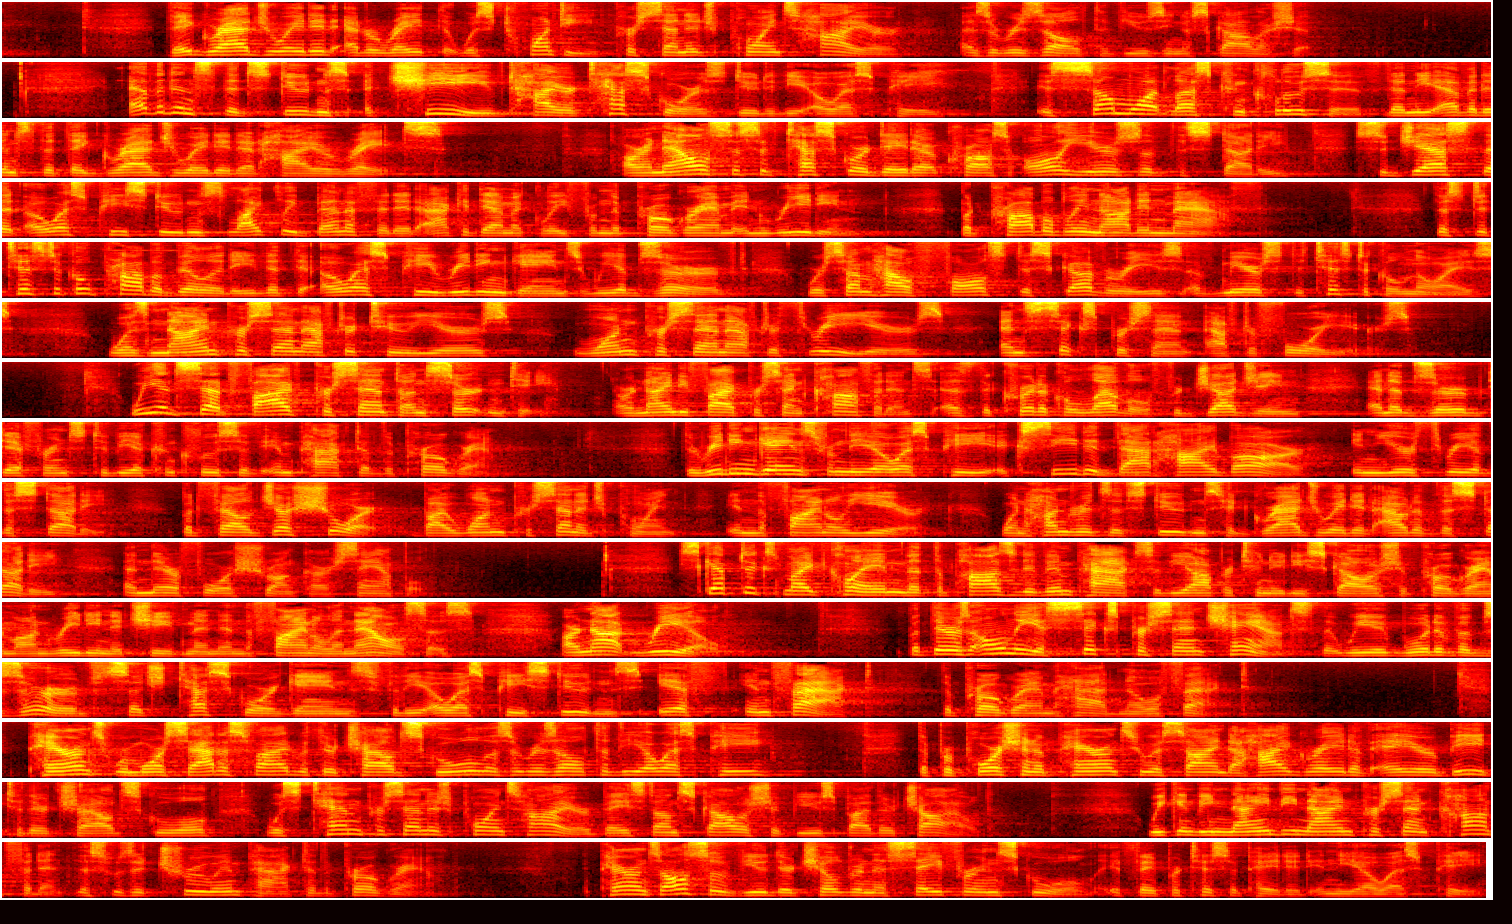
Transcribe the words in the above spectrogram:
They graduated at a rate that was 20 percentage points higher as a result of using a scholarship. Evidence that students achieved higher test scores due to the OSP is somewhat less conclusive than the evidence that they graduated at higher rates. Our analysis of test score data across all years of the study suggests that OSP students likely benefited academically from the program in reading, but probably not in math. The statistical probability that the OSP reading gains we observed were somehow false discoveries of mere statistical noise was 9 percent after two years, 1 percent after three years, and 6 percent after four years. We had set 5 percent uncertainty, or 95 percent confidence, as the critical level for judging an observed difference to be a conclusive impact of the program. The reading gains from the OSP exceeded that high bar in year three of the study, but fell just short by one percentage point in the final year, when hundreds of students had graduated out of the study and therefore shrunk our sample. Skeptics might claim that the positive impacts of the Opportunity Scholarship Program on reading achievement in the final analysis are not real, but there is only a 6 percent chance that we would have observed such test score gains for the OSP students if, in fact, the program had no effect. Parents were more satisfied with their child's school as a result of the OSP. The proportion of parents who assigned a high grade of A or B to their child's school was 10 percentage points higher based on scholarship use by their child. We can be 99 percent confident this was a true impact of the program. Parents also viewed their children as safer in school if they participated in the OSP.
